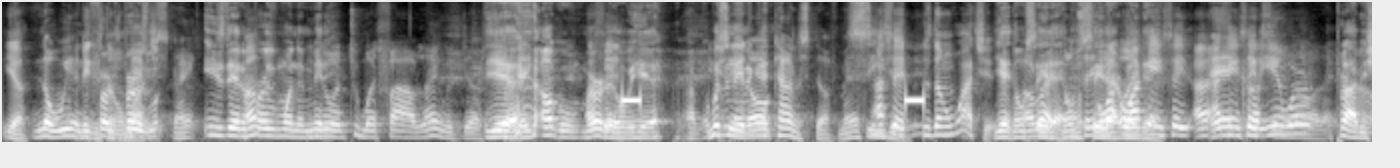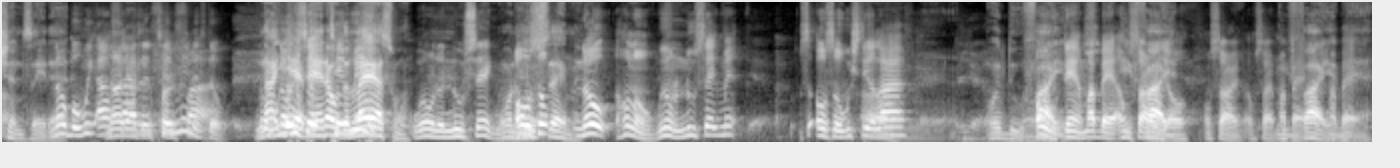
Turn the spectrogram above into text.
Yeah. No, we in the Niggas first don't watch. Stank. He's there the Huh? first one to You admit it. doing too much foul language, there. Yeah, CJ. Uncle Murder said- over here. Um, You What's his said all kind of stuff, man. I said niggas don't watch it. Yeah, don't All say right, that. don't Don't, say say Oh, that oh, right I there. can't say. I, I can't say the N word. all that. Probably shouldn't say that. No, but we outside of the the ten first minutes five. though. not no, you yet, man. That was the last one. We're on a new segment. One man. of Oh, New so segment. no, hold on. We're on a new segment. Oh, so we still live? We'll do Oh, damn, my bad. I'm He's sorry, fired. y'all. I'm sorry. I'm sorry. My He bad. fired, my bad.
